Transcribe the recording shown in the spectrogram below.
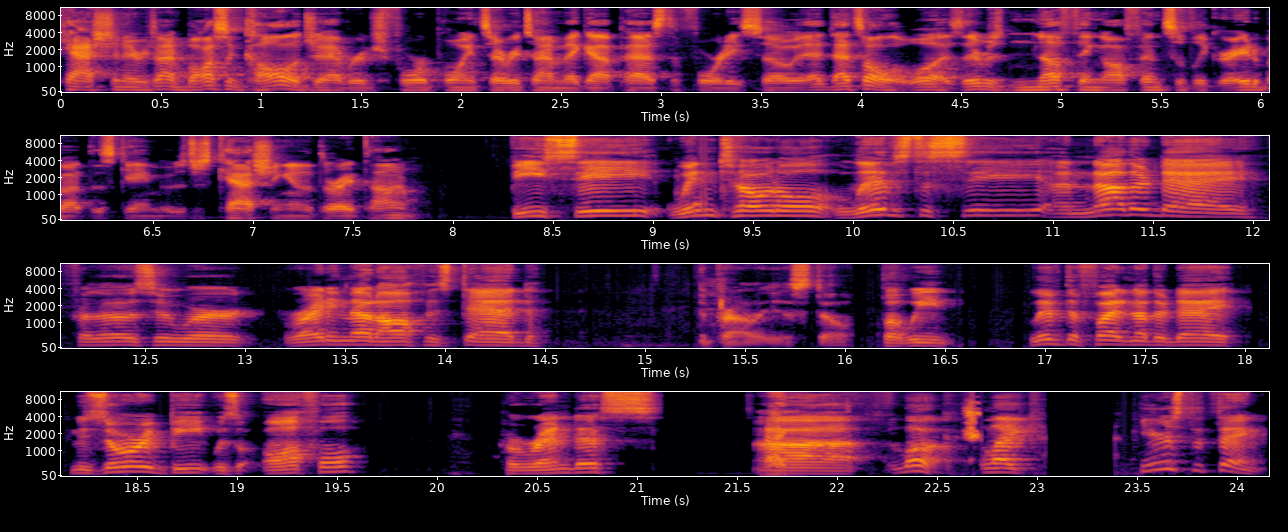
cashed in every time. Boston College averaged four points every time they got past the 40. So that's all it was. There was nothing offensively great about this game. It was just cashing in at the right time. BC win total lives to see another day. For those who were writing that off as dead, it probably is still. But we live to fight another day. Missouri beat was awful, horrendous. Uh, look, like here's the thing:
